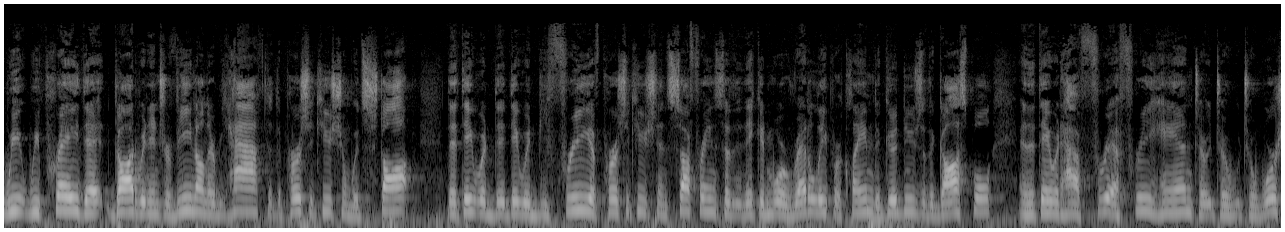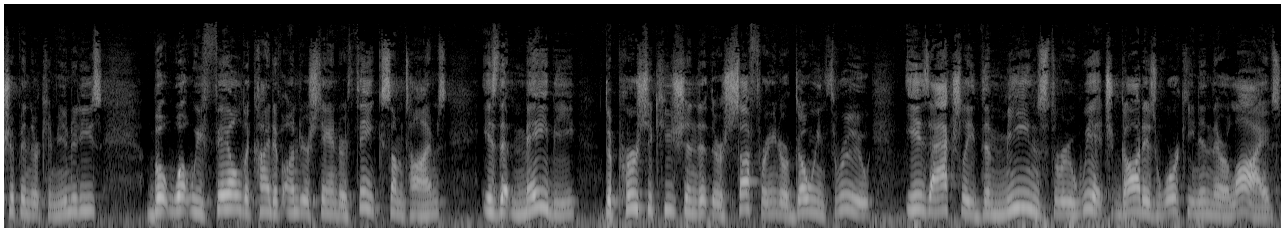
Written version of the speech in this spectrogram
we, we pray that God would intervene on their behalf, that the persecution would stop, that they would, that they would be free of persecution and suffering so that they could more readily proclaim the good news of the gospel, and that they would have free, a free hand to, to, to worship in their communities. But what we fail to kind of understand or think sometimes is that maybe the persecution that they're suffering or going through is actually the means through which God is working in their lives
